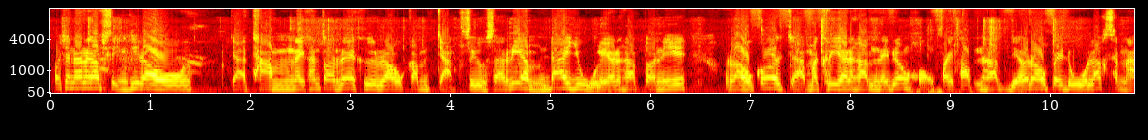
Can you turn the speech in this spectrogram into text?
เพราะฉะนั้นนะครับสิ่งที่เรา จะทำในขั้นตอนแรกคือเรากำจัดฟิวซาเรียมได้อยู่แล้วนะครับ ตอนนี้เราก็จะมาเคลียร์นะครับในเรื่องของไฟท็อปนะครับ เดี๋ยวเราไปดูลักษณะ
